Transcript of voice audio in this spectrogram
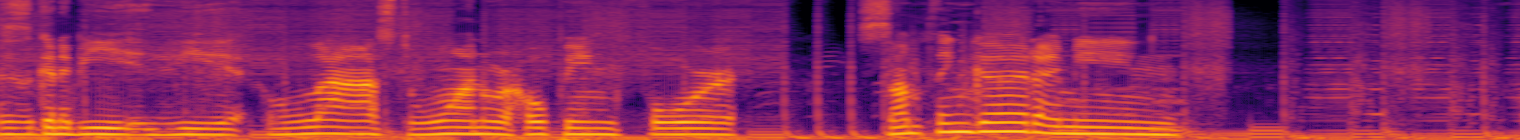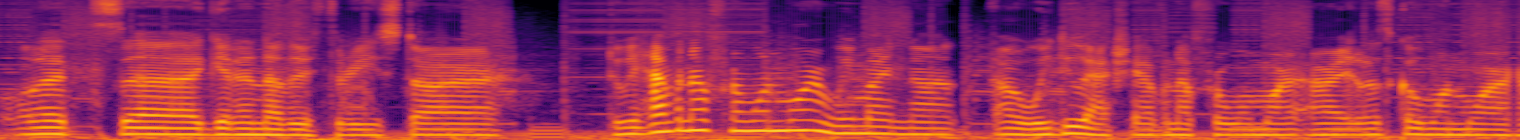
This is going to be the last one. We're hoping for something good. I mean, let's uh, get another 3 star. Do we have enough for one more? We might not. Oh, we do actually have enough for one more. Alright, let's go one more.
